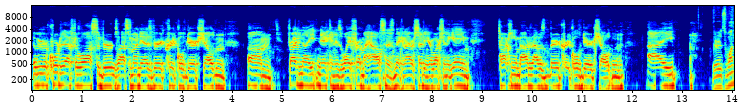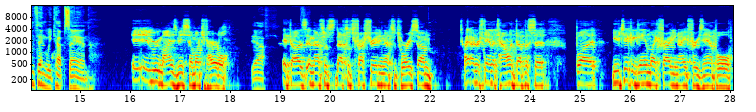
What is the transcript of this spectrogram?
that we recorded after the loss to the Brewers last Monday, I was very critical of Derek Shelton. Um, Friday night, Nick and his wife were at my house, and as Nick and I were sitting here watching the game, talking about it, I was very critical of Derek Shelton. I there's one thing we kept saying. It, it reminds me so much of Hurdle. Yeah, it does, and that's what's that's what's frustrating. That's what's worrisome. I understand the talent deficit, but you take a game like Friday night, for example,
